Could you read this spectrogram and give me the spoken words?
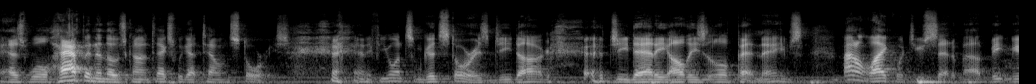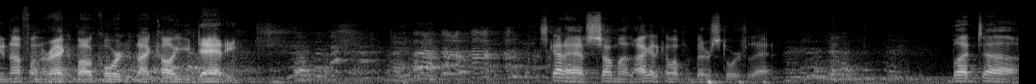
as will happen in those contexts, we got telling stories. and if you want some good stories, G Dog, G Daddy, all these little pet names, I don't like what you said about beating me enough on the racquetball court that I call you Daddy. It's got to have some other. I got to come up with a better story for that. But uh,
